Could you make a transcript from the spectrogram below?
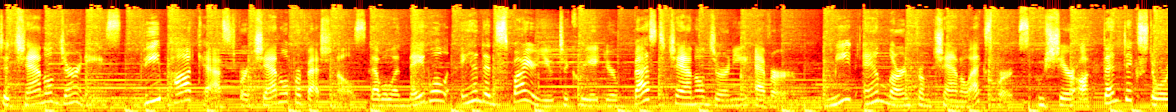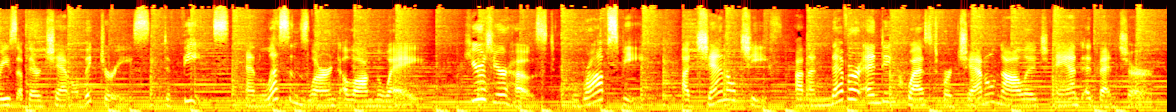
to Channel Journeys, the podcast for channel professionals that will enable and inspire you to create your best channel journey ever. Meet and learn from channel experts who share authentic stories of their channel victories, defeats, and lessons learned along the way. Here's your host, Rob Spee, a channel chief on a never ending quest for channel knowledge and adventure.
